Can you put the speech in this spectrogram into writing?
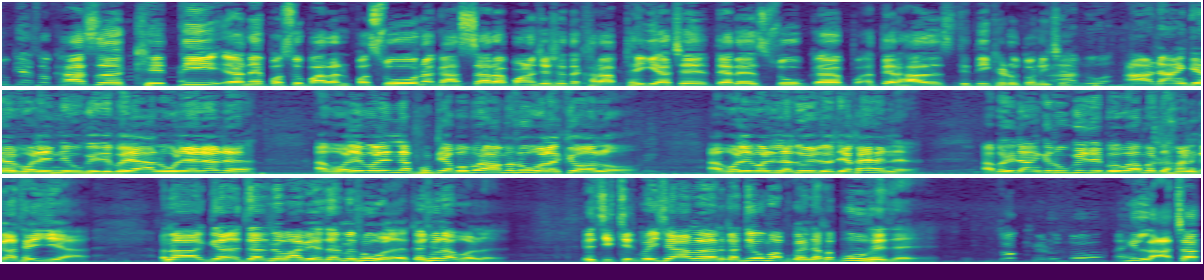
શું કહેશો? ખાસ ખેતી અને પશુપાલન પશુઓના ઘાસચારા પણ જે છે તે ખરાબ થઈ ગયા છે. ત્યારે શું અત્યારે હાલ સ્થિતિ ખેડૂતોની છે? આ ડાંગેર વળીને ઉગી છે. ભાઈ આ લોળિયા ને આ વળી વળીને ફૂટ્યા બરોબર આમાં શું વળે? કયો હલો? આ વળી વળીને જોઈ લો, દેખાય છે ને? આ બધી ડાંગર ઉગી છે બરોબર આમાં તો હણઘા થઈ ગયા. અને આ અગિયાર હજાર ને બાવીસ હજારમાં શું વળે? કશું ના વળે. એ ચીચીને પૈસા આવે અને કદી માફ કરી નાખે, પૂરું થઈ જાય. તો ખેડૂતો અહીં લાચાર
